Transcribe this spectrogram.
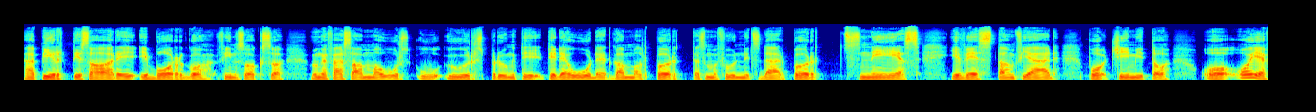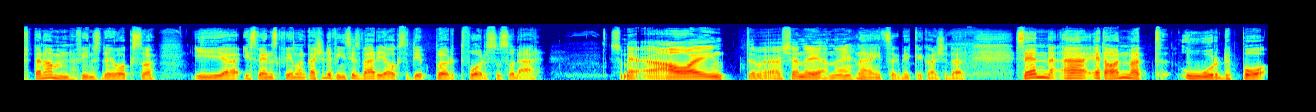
eh, i Borgo finns också ungefär samma urs, ursprung till, till det ordet, ett gammalt pörte som har funnits där, pört Snäs i Västanfjärd på Kimito. Och, och i efternamn finns det ju också i, uh, i Svenskfinland. Kanske det finns i Sverige också, typ Pörtfors och sådär. Som är, ja, inte vad jag känner igen. Nej. nej, inte så mycket kanske där. Sen uh, ett annat ord på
